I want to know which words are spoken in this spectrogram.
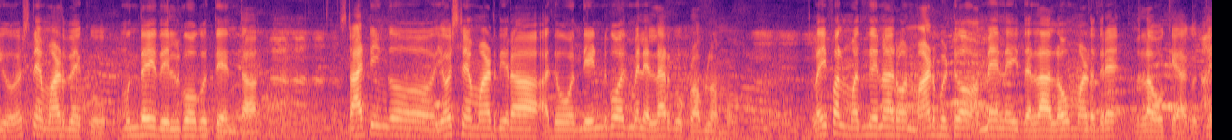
ಯೋಚನೆ ಮಾಡಬೇಕು ಮುಂದೆ ಇದು ಎಲ್ಗೋಗುತ್ತೆ ಅಂತ. ಸ್ಟಾರ್ಟಿಂಗು ಯೋಚನೆ ಮಾಡ್ದಿರಾ ಅದು ಒಂದು ಎಂಡ್ಗೆ ಹೋದ್ಮೇಲೆ ಎಲ್ಲರಿಗೂ ಪ್ರಾಬ್ಲಮ್ಮು ಲೈಫಲ್ಲಿ ಮೊದಲು ಏನಾದ್ರು ಒಂದು ಮಾಡಿಬಿಟ್ಟು ಆಮೇಲೆ ಇದೆಲ್ಲ ಲವ್ ಮಾಡಿದ್ರೆ ಎಲ್ಲ ಓಕೆ ಆಗುತ್ತೆ.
